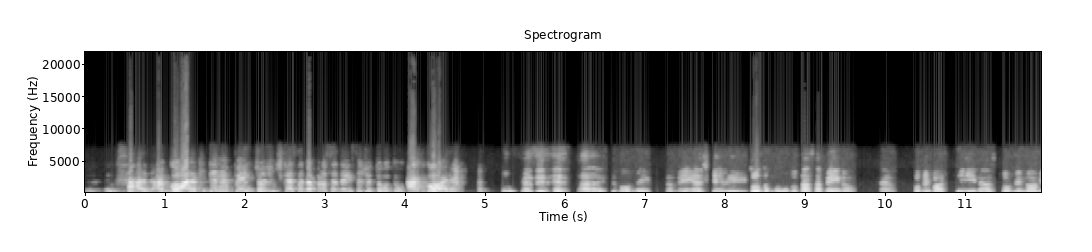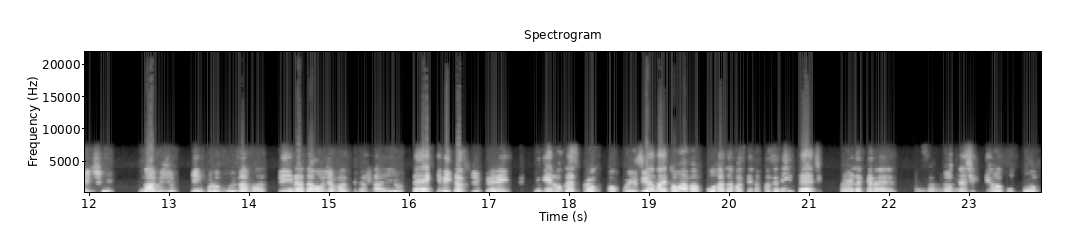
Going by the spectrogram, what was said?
Agora que de repente a gente quer saber a procedência de tudo. Agora. Lucas, esse, esse momento também, acho que ele. Todo mundo tá sabendo né, sobre vacinas, sobre nome de. Nome de quem produz a vacina, da onde a vacina saiu, técnicas diferentes. Ninguém nunca se preocupou com isso. Ia lá e tomava a porra da vacina, não fazia nem ideia de que merda que era essa. Exatamente. Você acha que tem algum ponto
